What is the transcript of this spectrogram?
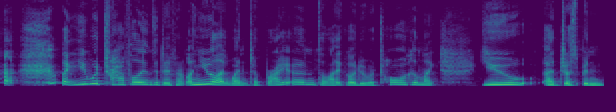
like you were traveling to different and you like went to Brighton to like go do a talk and like you had just been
